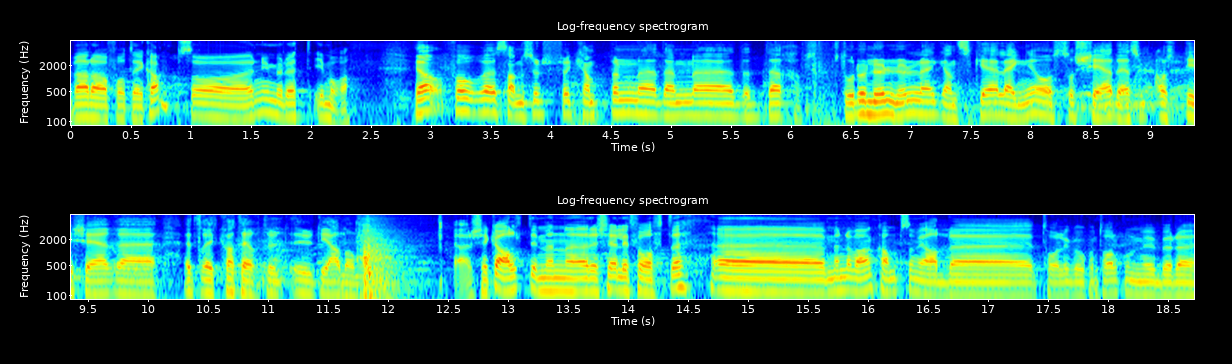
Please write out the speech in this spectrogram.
hver dag å få til i kamp. Så en ny mulighet i morgen. Ja, for Sandnes Ulf-kampen, der sto det 0-0 ganske lenge, og så skjer det som alltid skjer et drøyt kvarter ut, ut i andre ja, Det skjer ikke alltid, men det skjer litt for ofte. Men det var en kamp som vi hadde tålelig god kontroll på. men vi burde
